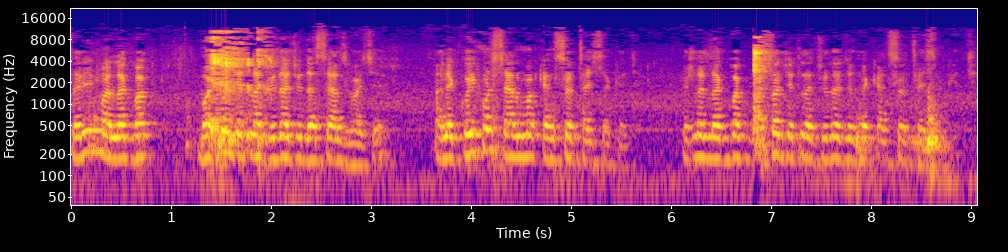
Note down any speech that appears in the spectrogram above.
શરીરમાં લગભગ બસો જેટલા જુદા જુદા સેલ્સ હોય છે અને કોઈ પણ સેલમાં કેન્સર થઈ શકે છે. એટલે લગભગ બસો જેટલા જુદા જુદા કેન્સર થઈ શકે છે.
